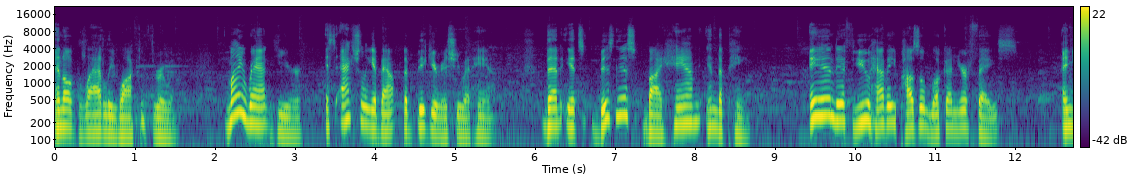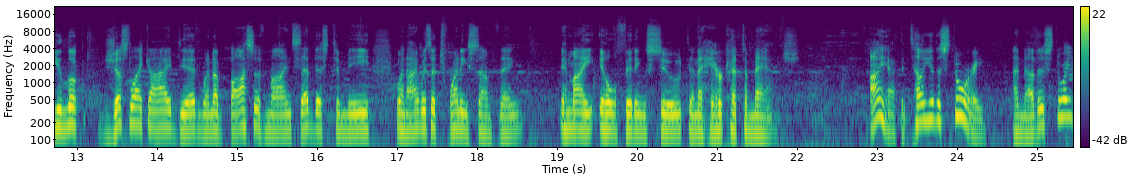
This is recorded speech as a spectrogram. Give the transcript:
and I'll gladly walk you through it. My rant here is actually about the bigger issue at hand that it's business by ham in the paint. And if you have a puzzled look on your face, and you look just like I did when a boss of mine said this to me when I was a 20 something in my ill fitting suit and a haircut to match. I have to tell you the story. Another story?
